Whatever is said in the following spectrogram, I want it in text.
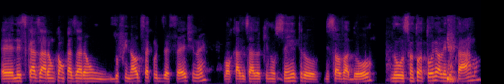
é, nesse casarão, que é um casarão do final do século XVII, né? Localizado aqui no centro de Salvador no Santo Antônio, além do Carmo,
